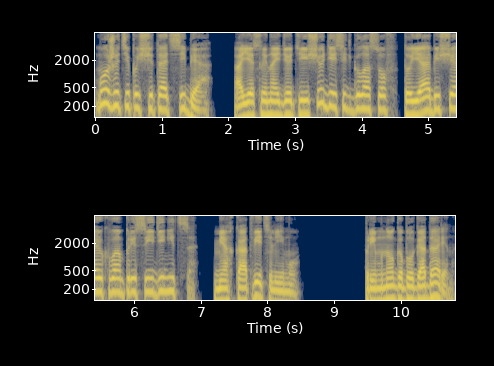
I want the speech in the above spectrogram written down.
Можете посчитать себя, а если найдете еще десять голосов, то я обещаю к вам присоединиться, мягко ответили ему. Премного благодарен,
